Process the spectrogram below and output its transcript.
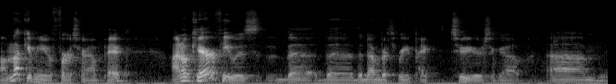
"I'm not giving you a first round pick. I don't care if he was the the, the number three pick two years ago." Um,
